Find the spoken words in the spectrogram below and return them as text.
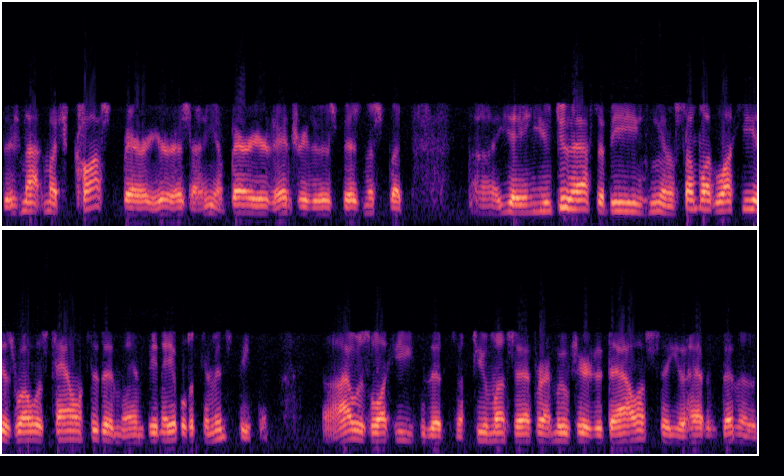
there's not much cost barrier as a you know barrier to entry to this business, but uh, you, you do have to be you know somewhat lucky as well as talented and, and being able to convince people. Uh, I was lucky that a few months after I moved here to Dallas, uh, you know, having been a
